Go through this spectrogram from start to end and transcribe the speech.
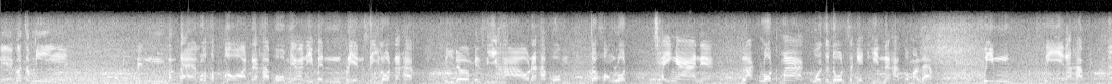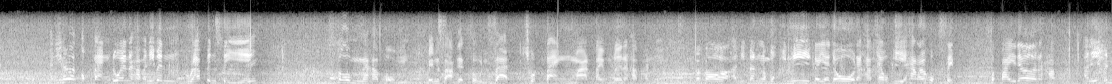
เนี่ยก็จะมีเป็น นะครับผมอย่างอันนี้เป็นเปลี่ยนสีรถนะครับ สีเดิมเป็นสีขาวนะครับผมเจ้าของรถใช้งานเนี่ยรักรถมากกลัวจะโดนสะเก็ดหินนะครับ ก็มาแรปฟิล์มสีนะครับ อันนี้ถ้าเราตกแต่งด้วยนะครับ อันนี้เป็นแรปเป็นสี ส้มนะครับผมเป็น 370Z ชุดแต่งมาเต็มเลยนะครับคันนี้ แล้วก็อันนี้เป็น Lamborghini Gallardo นะครับ LP 560 Spider นะครับ อันนี้เป็น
